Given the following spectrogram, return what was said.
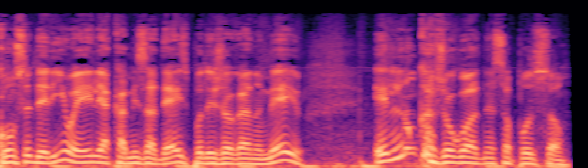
concederiam a ele a camisa 10 poder jogar no meio, ele nunca jogou nessa posição.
